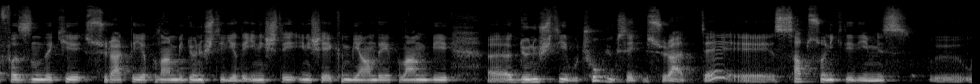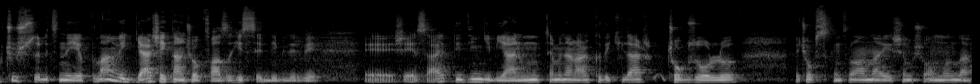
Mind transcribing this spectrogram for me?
fazındaki süratle yapılan bir dönüş değil ya da inişte inişe yakın bir anda yapılan bir e, dönüş değil bu çok yüksek bir süratte e, subsonik dediğimiz e, uçuş süratinde yapılan ve gerçekten çok fazla hissedilebilir bir e, şeye sahip. Dediğim gibi yani muhtemelen arkadakiler çok zorlu ve çok sıkıntılı anlar yaşamış olmalılar.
